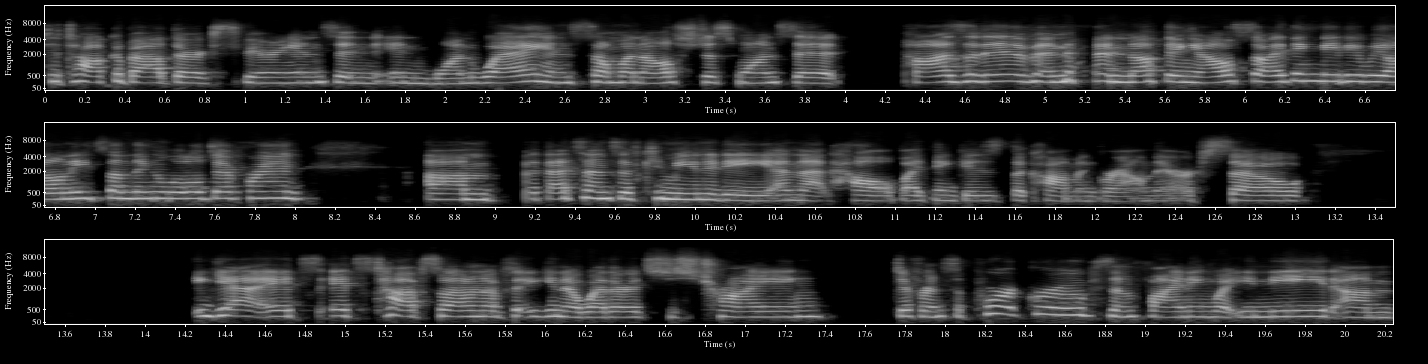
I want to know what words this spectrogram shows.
to talk about their experience in in one way and someone else just wants it positive and, and nothing else. So i think maybe we all need something a little different. Um, but that sense of community and that help i think is the common ground there. So yeah it's it's tough. So i don't know if you know whether it's just trying different support groups and finding what you need um,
